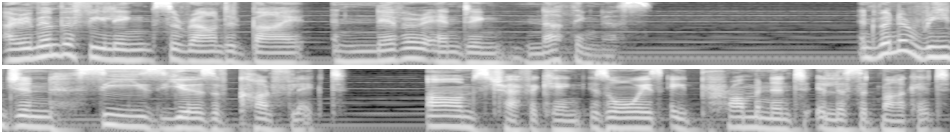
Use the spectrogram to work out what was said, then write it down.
I remember feeling surrounded by a never ending nothingness. And when a region sees years of conflict, arms trafficking is always a prominent illicit market.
